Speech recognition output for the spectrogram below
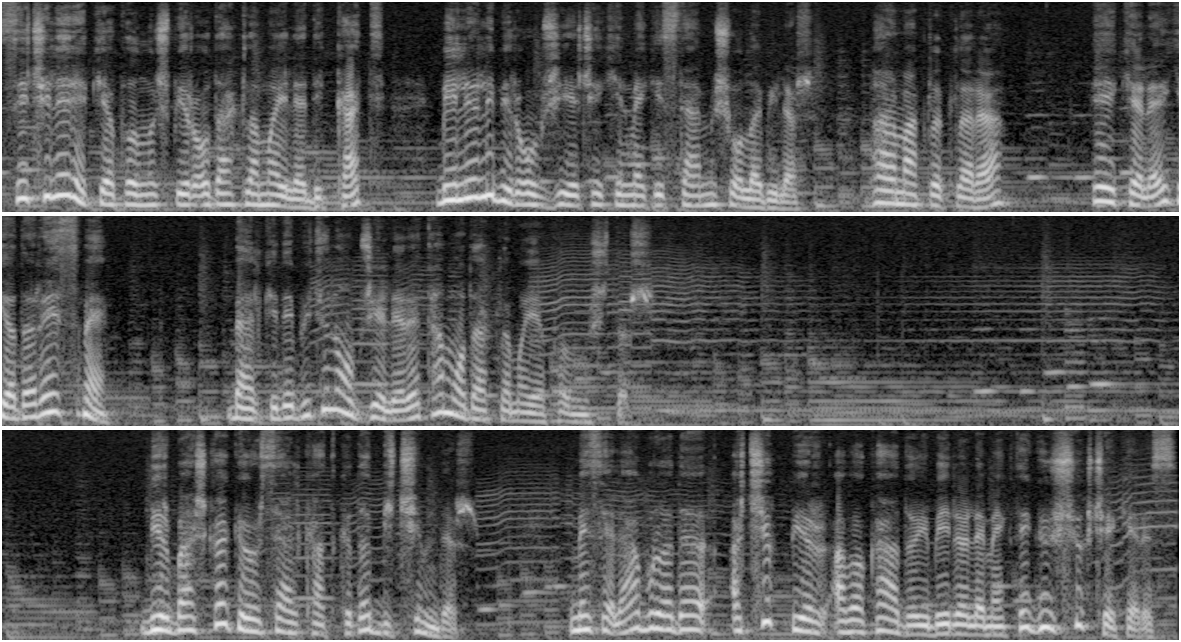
Seçilerek yapılmış bir odaklama ile dikkat, belirli bir objeye çekilmek istenmiş olabilir. Parmaklıklara, heykele ya da resme. Belki de bütün objelere tam odaklama yapılmıştır. Bir başka görsel katkı da biçimdir. Mesela burada açık bir avokadoyu belirlemekte güçlük çekeriz.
